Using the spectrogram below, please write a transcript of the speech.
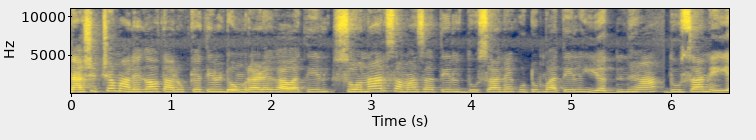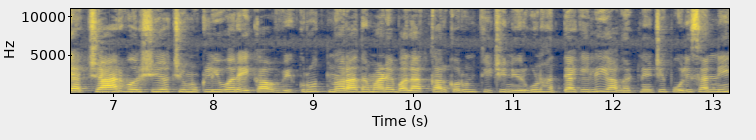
नाशिकच्या मालेगाव तालुक्यातील डोंगराळे गावातील सोनार समाजातील दुसाने कुटुंबातील यज्ञा दुसाने या चार वर्षीय चिमुकलीवर एका विकृत नराधमाने बलात्कार करून तिची निर्गुण हत्या केली. या घटनेची पोलिसांनी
